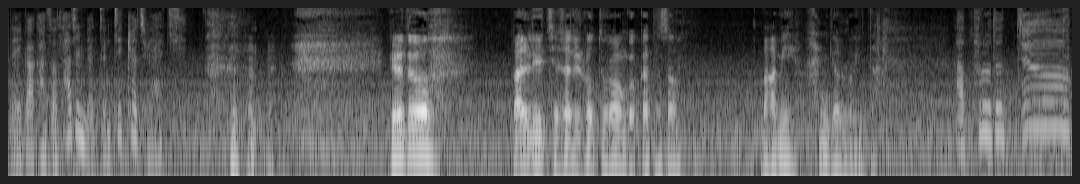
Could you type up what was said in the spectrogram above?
내가 가서 사진 몇 장 찍혀줘야지. 그래도 빨리 제자리로 돌아온 것 같아서 마음이 한결 놓인다. 앞으로도 쭉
